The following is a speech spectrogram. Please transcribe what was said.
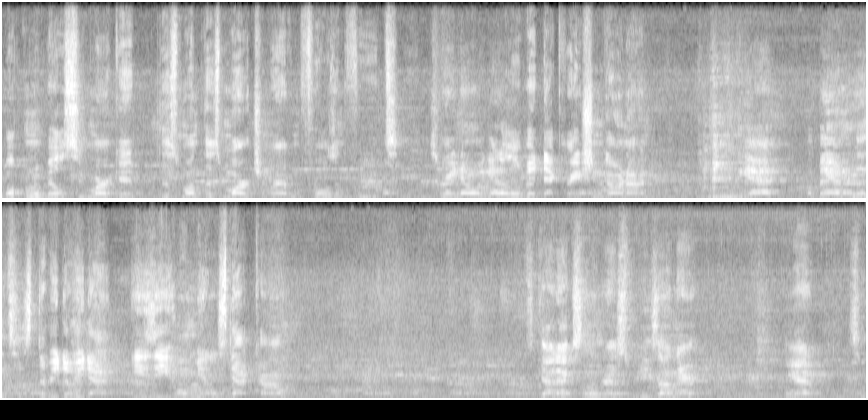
Welcome to Bill's Supermarket. This month is March and we're having frozen foods. So right now we got a little bit of decoration going on. We got a banner that says www.easyhomemeals.com. It's got excellent recipes on there. We got some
